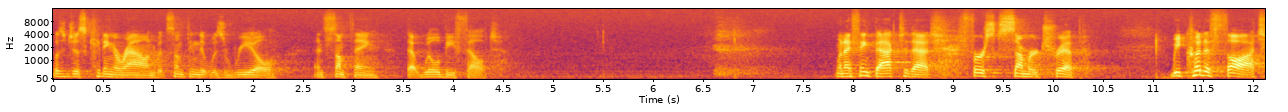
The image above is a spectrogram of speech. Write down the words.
wasn't just kidding around, but something that was real and something that will be felt. When I think back to that first summer trip, we could have thought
